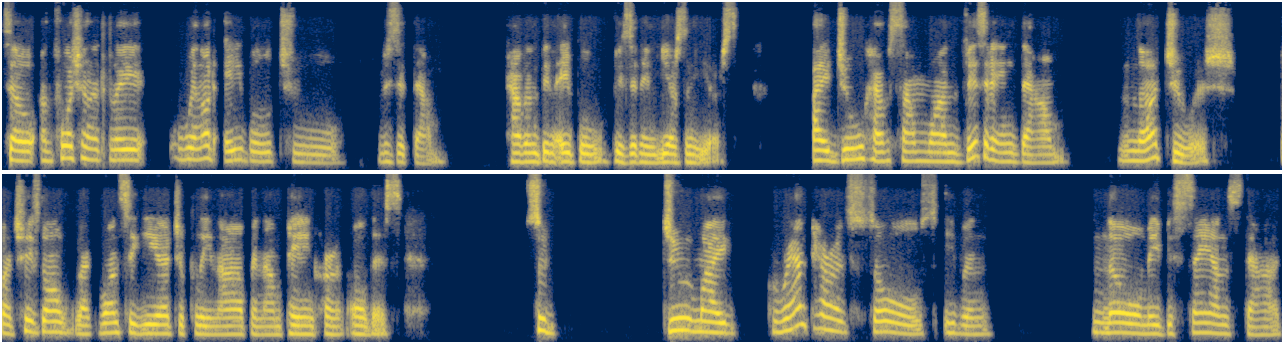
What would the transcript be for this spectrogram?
so unfortunately, we're not able to visit them. Haven't been able to visit in years and years. I do have someone visiting them, not Jewish, but she's going like once a year to clean up, and I'm paying her all this. So, do my grandparents' souls even know, maybe sense that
